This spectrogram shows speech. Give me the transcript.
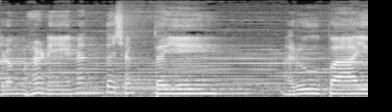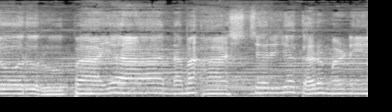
ब्रह्मणेनन्तशक्तये अरूपायोरुरूपाय नम आश्चर्यकर्मणे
